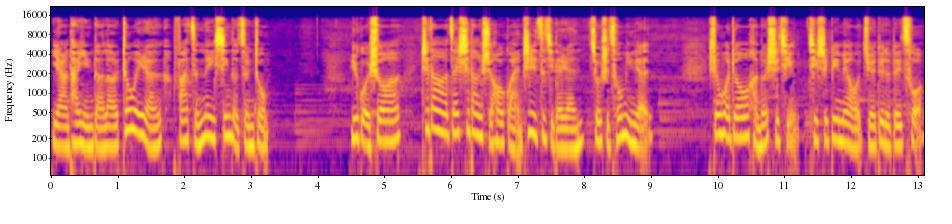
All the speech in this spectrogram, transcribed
也让他赢得了周围人发自内心的尊重。如果说知道在适当时候管制自己的人，就是聪明人。生活中很多事情其实并没有绝对的对错，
